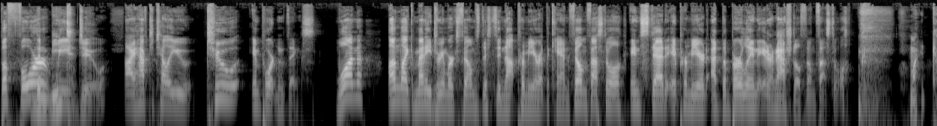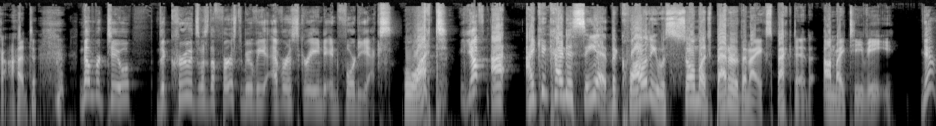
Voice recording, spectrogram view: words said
Before we do, I have to tell you two important things. One, unlike many DreamWorks films, this did not premiere at the Cannes Film Festival. Instead, it premiered at the Berlin International Film Festival. My god. Number two, The Croods was the first movie ever screened in 4DX. What? Yep. I I can kind of see it. The quality was so much better than I expected on my TV. Yeah.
